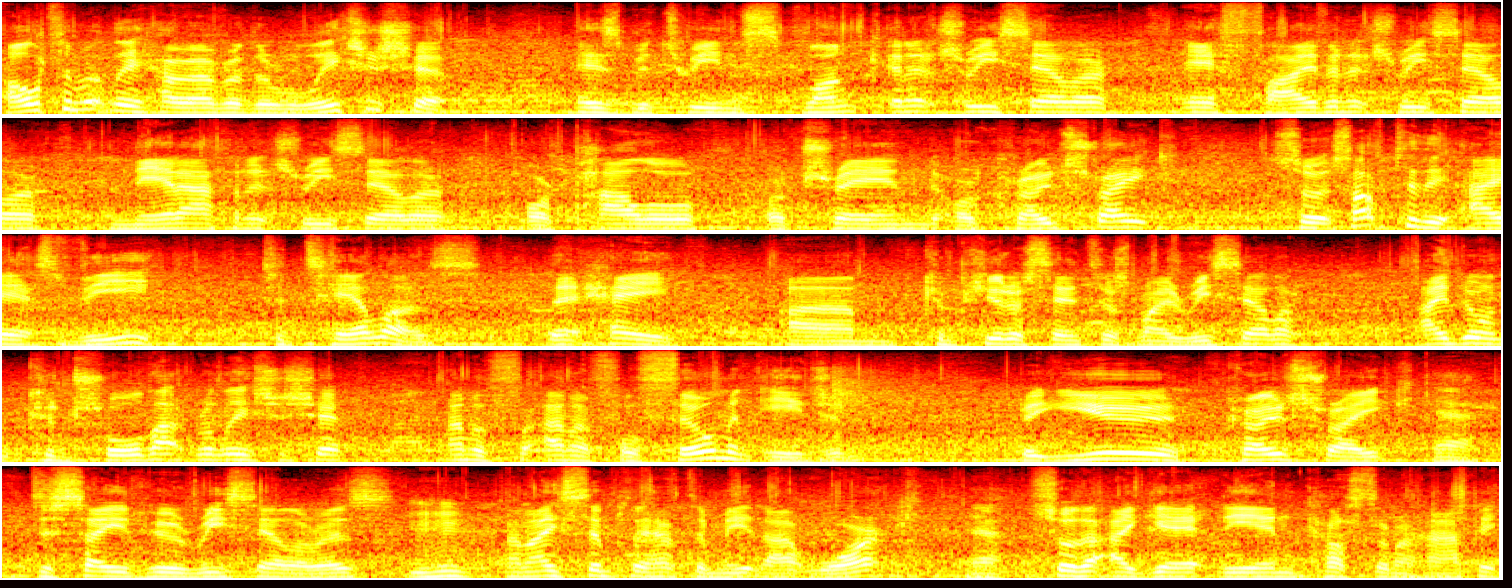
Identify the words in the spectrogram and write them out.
Ultimately, however, the relationship is between Splunk and its reseller, F5 and its reseller, NetApp and its reseller, or Palo, or Trend, or CrowdStrike. So it's up to the ISV to tell us that, hey, um, Computacenter's my reseller. I don't control that relationship. I'm a, I'm a fulfillment agent but you, CrowdStrike, yeah. decide who a reseller is, mm -hmm. and I simply have to make that work yeah. so that I get the end customer happy.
